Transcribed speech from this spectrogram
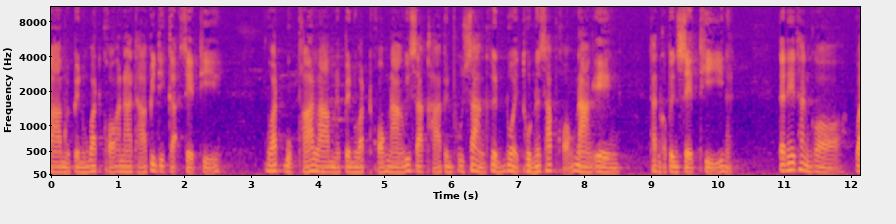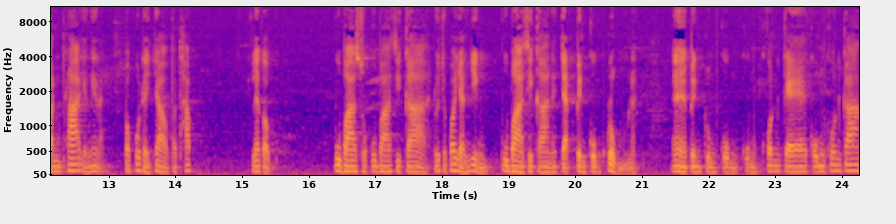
รามเนี่ยเป็นวัดของอนาถาปิฎกเศรษฐี วัดบุกผารามเนี่ยเป็นวัดของนางวิสาขาเป็นผู้สร้างขึ้นด้วยทุนทรัพย์ของนางเอง ท่านก็เป็นเศรษฐีนะ แต่นี้ท่านก็วันพระอย่างนี้แหละพระพุทธเจ้าประทับ แล้วก็อุบาสกอุบาสิกา โดยเฉพาะอย่างยิ่งอุบาสิกานะจัดเป็นกลุ่มๆนะเออเป็นกลุ่มๆกลุ่มคนแก่กลุ่มคนกลาง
